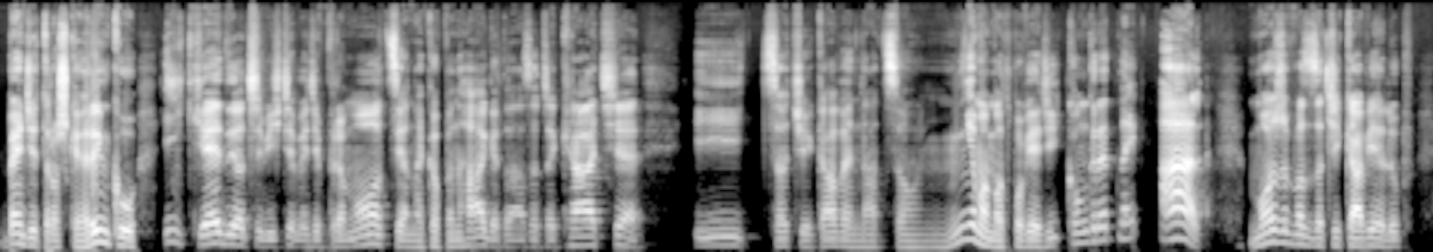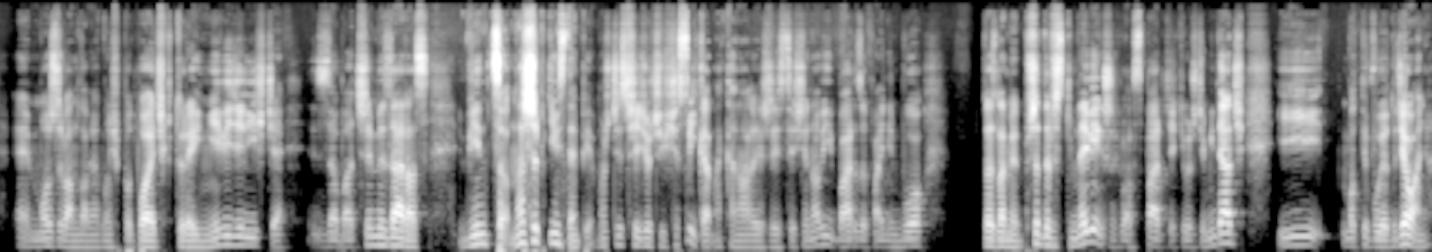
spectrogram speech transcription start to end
będzie troszkę rynku i kiedy oczywiście będzie promocja na Kopenhagę, to na co czekacie. I co ciekawe, na co nie mam odpowiedzi konkretnej, ale może was zaciekawię lub e, może wam dam jakąś podpowiedź, której nie wiedzieliście. Zobaczymy zaraz. Więc co, na szybkim wstępie. Możecie strzelić oczywiście subika na kanale, jeżeli jesteście nowi. Bardzo fajnie było. To jest dla mnie przede wszystkim największe chyba wsparcie, jakie możecie mi dać i motywuje do działania.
